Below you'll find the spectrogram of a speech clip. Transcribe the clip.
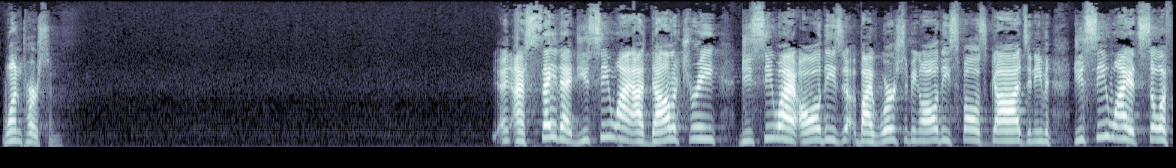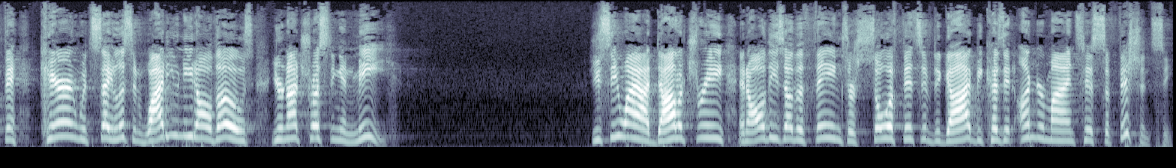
one person. I say that. Do you see why idolatry? Do you see why all these, by worshiping all these false gods, and even, do you see why it's so offensive? Karen would say, listen, why do you need all those? You're not trusting in me. You see why idolatry and all these other things are so offensive to God? Because it undermines his sufficiency.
